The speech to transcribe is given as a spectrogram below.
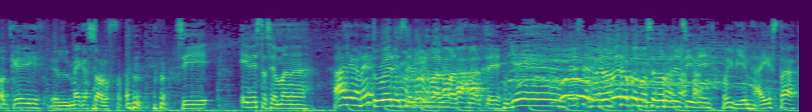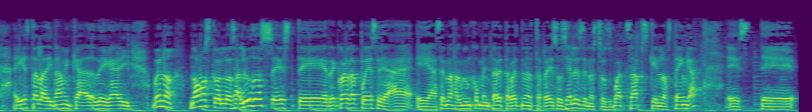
ok, el Megazord. sí, en esta semana ah, ya gané. tú eres el rival más fuerte. Bien. Eres el verdadero conocedor del cine. Muy bien, ahí está, ahí está la dinámica de Gary. Bueno, vamos con los saludos. Este, recuerda pues eh, eh, hacernos algún comentario a través de nuestras redes sociales, de nuestros WhatsApps, quien los tenga, este,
